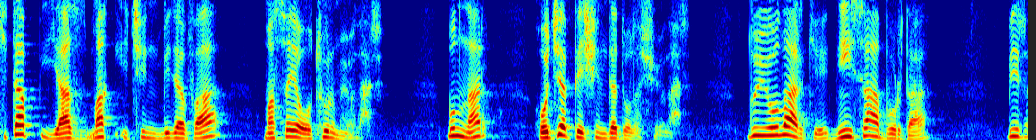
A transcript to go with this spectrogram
kitap yazmak için bir defa masaya oturmuyorlar. Bunlar hoca peşinde dolaşıyorlar. Duyuyorlar ki Nisa burada bir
